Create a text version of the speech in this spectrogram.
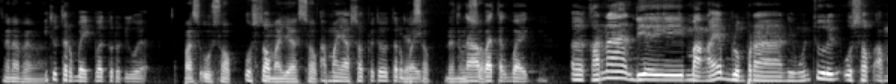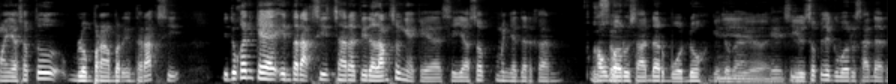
Kenapa emang? Itu terbaik banget menurut gue pas Usop, Usop sama Yasop. sama Yasop itu terbaik. Yasop dan Usop Kenapa terbaik? Eh, karena di manganya belum pernah dimunculin. Usop sama Yasop tuh belum pernah berinteraksi itu kan kayak interaksi secara tidak langsung ya kayak si Yasop menyadarkan kau Usop. baru sadar bodoh gitu kan Iya, kayak si anjir. Yusuf juga baru sadar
